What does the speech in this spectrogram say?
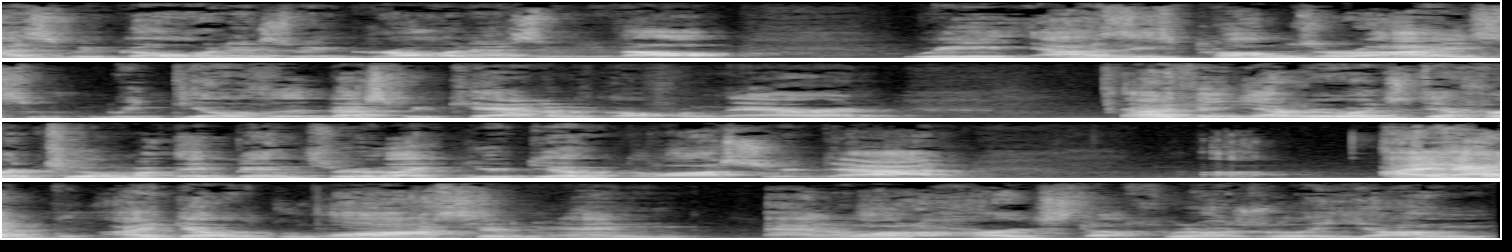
as we go and as we grow and as we develop. We, as these problems arise, we deal with it the best we can and we go from there. And I think everyone's different too in what they've been through. Like you're dealing with the loss of your dad I had I dealt with loss and, and and a lot of hard stuff when I was really young.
